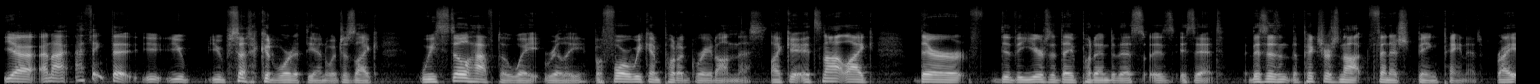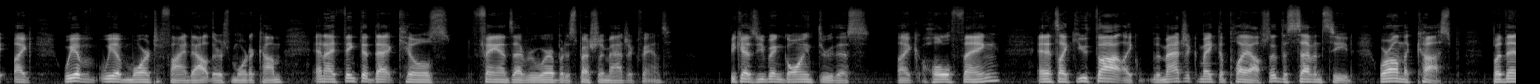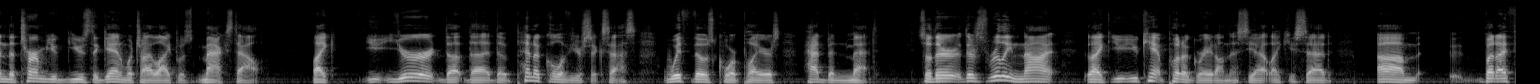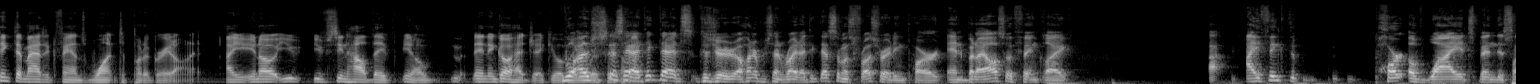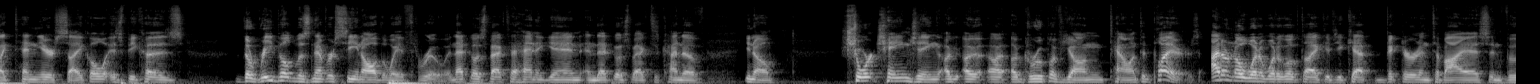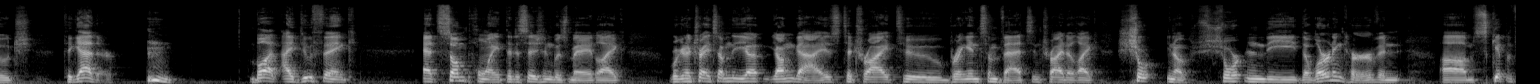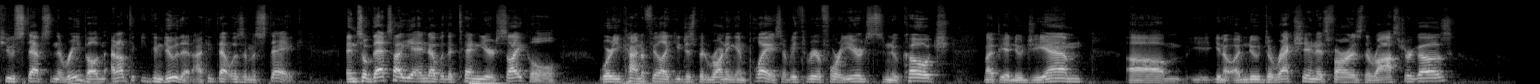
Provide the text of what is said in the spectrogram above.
Yeah, and I, I think that you, you you said a good word at the end, which is like we still have to wait really before we can put a grade on this. Like it- it's not like they're the the years that they've put into this is is it. This isn't the picture's not finished being painted, right? Like we have we have more to find out. There's more to come, and I think that that kills fans everywhere, but especially Magic fans, because you've been going through this like whole thing, and it's like you thought like the Magic make the playoffs. They're the seventh seed. We're on the cusp. But then the term you used again, which I liked, was maxed out. Like you, you're the the the pinnacle of your success with those core players had been met. So there there's really not like you you can't put a grade on this yet, like you said. Um, but I think that Magic fans want to put a grade on it. I you know you you've seen how they've you know and, and go ahead, Jake. You'll Well, I was just gonna say, I think that's because you're 100 percent right. I think that's the most frustrating part, and but I also think like, I, I think the part of why it's been this like 10 year cycle is because the rebuild was never seen all the way through, and that goes back to Hennigan, and that goes back to kind of you know shortchanging a, a, a group of young, talented players. I don't know what it would have looked like if you kept Victor and Tobias and Vooch together. but I do think at some point the decision was made like we're going to trade some of the young guys to try to bring in some vets and try to like short you know shorten the the learning curve and um, skip a few steps in the rebuild. I don't think you can do that. I think that was a mistake. And so that's how you end up with a 10 year cycle where you kind of feel like you've just been running in place. Every three or four years, it's a new coach, might be a new GM, um, you, you know, a new direction as far as the roster goes.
